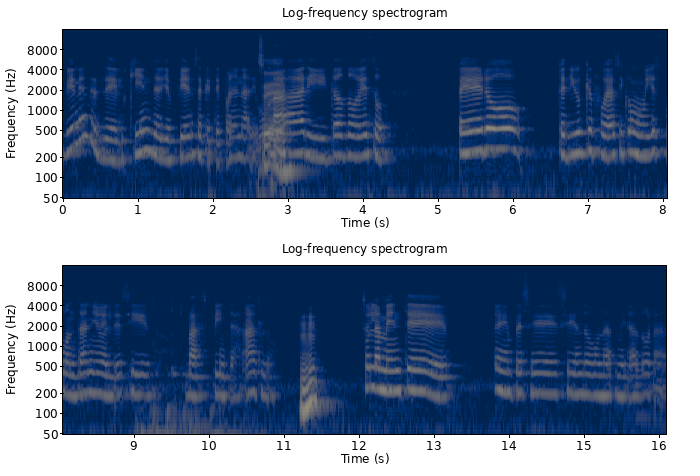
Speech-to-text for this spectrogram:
viene desde el kinder, yo pienso que te ponen a Sí. dibujar y todo eso. Pero te digo que fue así como muy espontáneo el decir, vas, pinta, hazlo. Solamente empecé siendo una admiradora,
